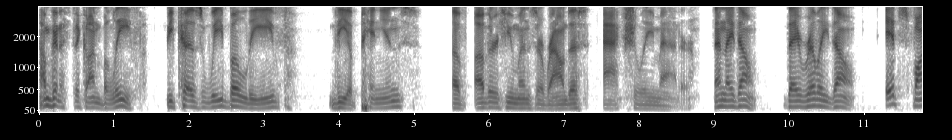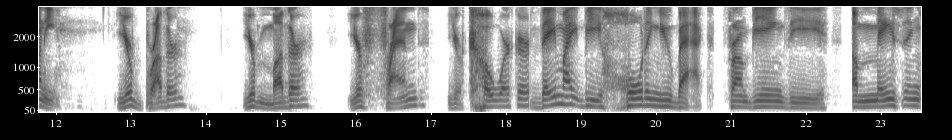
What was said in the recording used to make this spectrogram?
I'm going to stick on belief because we believe the opinions of other humans around us actually matter. And they don't. They really don't. It's funny your brother, your mother, your friend, your coworker, they might be holding you back from being the amazing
